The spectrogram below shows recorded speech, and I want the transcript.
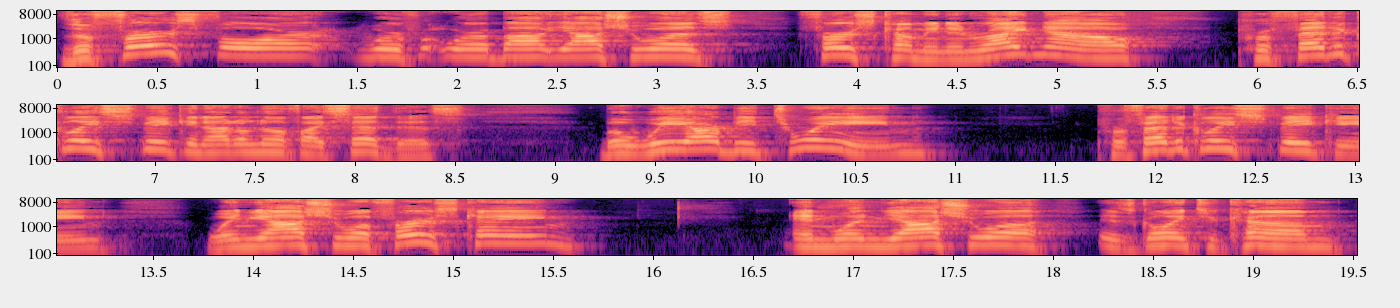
The first four were, were about Yahshua's first coming. And right now, prophetically speaking, I don't know if I said this, but we are between, prophetically speaking, when Yahshua first came and when Yahshua is going to come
